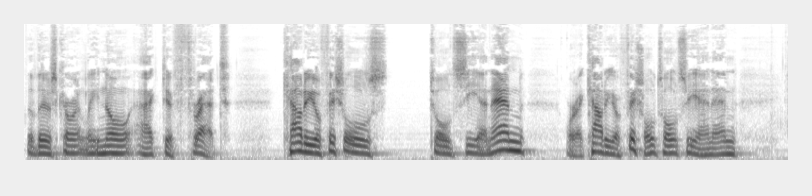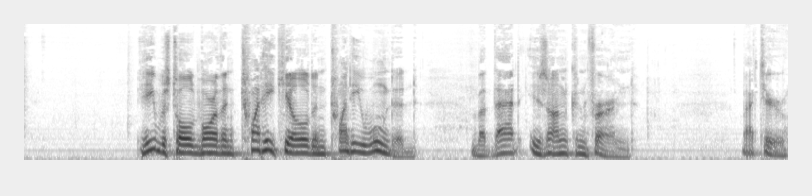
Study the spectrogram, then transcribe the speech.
that there's currently no active threat. County officials told CNN, or a county official told CNN, he was told more than 20 killed and 20 wounded, but that is unconfirmed. Back to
